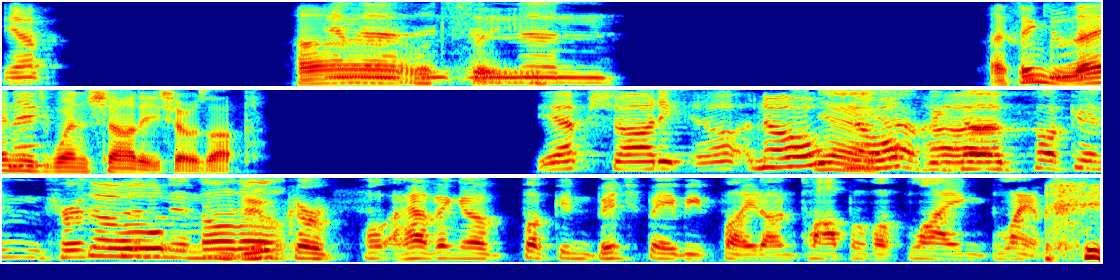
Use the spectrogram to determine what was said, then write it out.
Yep. Uh, and then let's see. and then I think then is when Shadi shows up. yep, Shadi. Uh, no, Yes. no. Yeah, uh, because fucking Tristan so- and No, no. Duke are fu- having a fucking bitch baby fight on top of a flying blimp. yeah,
